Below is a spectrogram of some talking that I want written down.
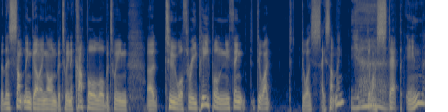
that there's something going on between a couple or between uh, two or three people, and you think, do I. Do I say something? Yeah. Do I step in?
